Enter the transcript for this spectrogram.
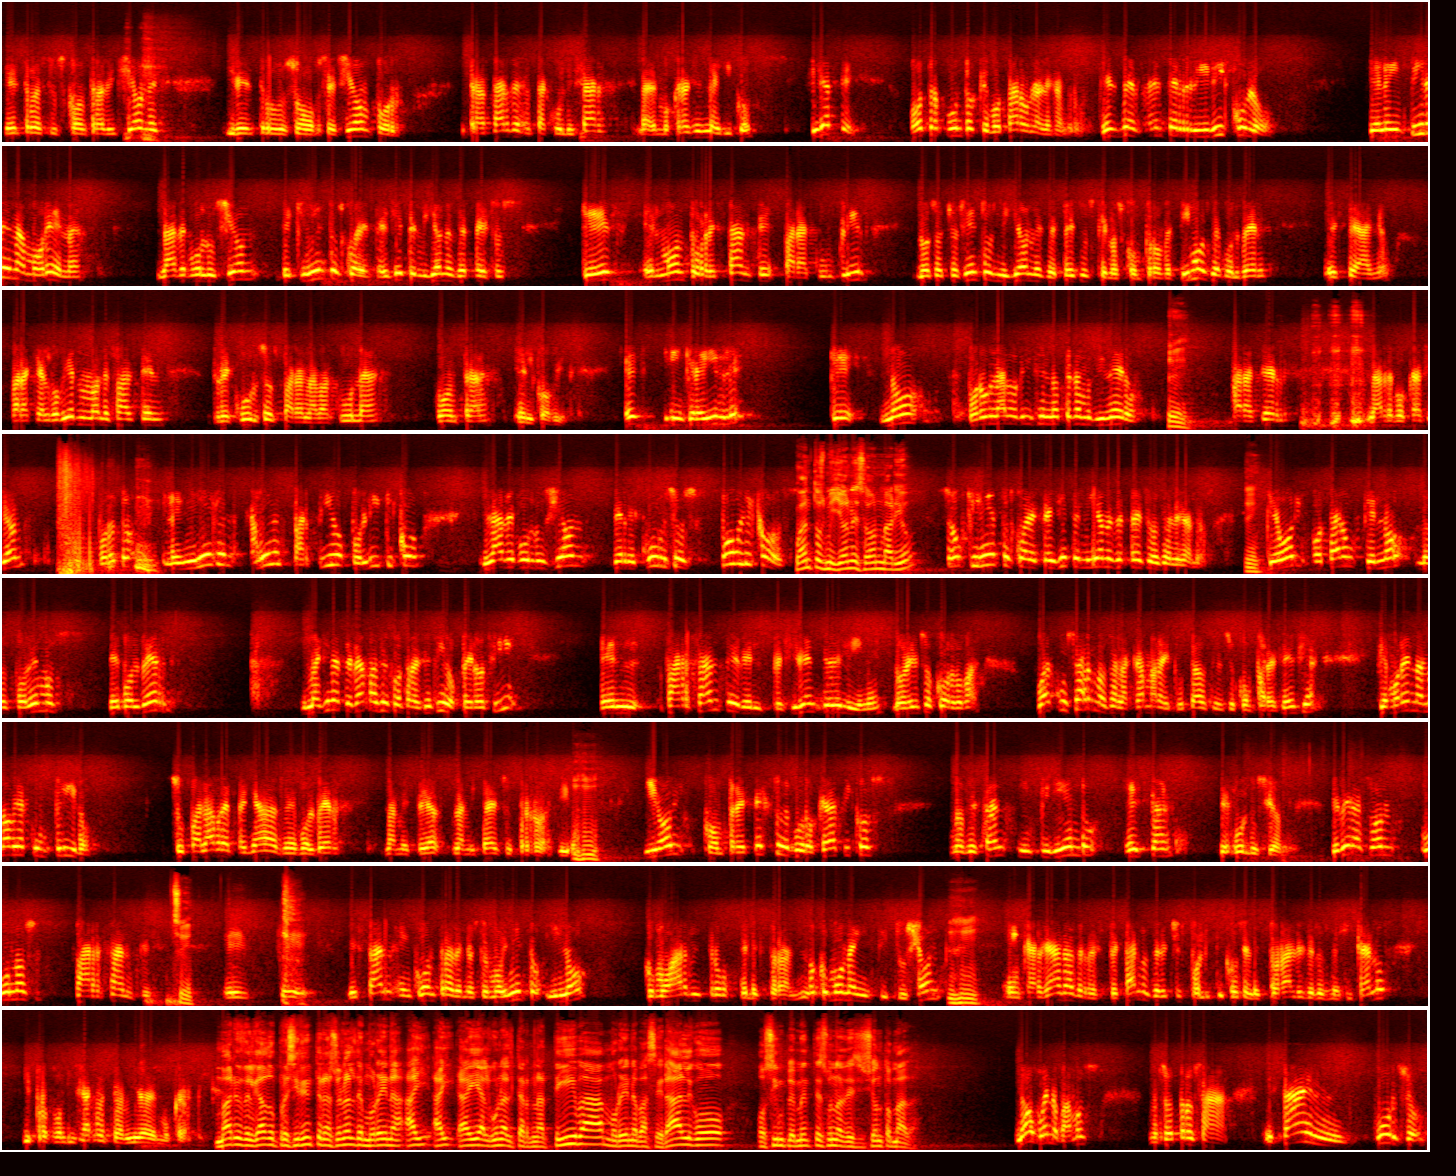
dentro de sus contradicciones y dentro de su obsesión por tratar de obstaculizar la democracia en México, fíjate, otro punto que votaron, Alejandro, que es verdaderamente ridículo, que le impiden a Morena la devolución de 547 millones de pesos, que es el monto restante para cumplir los 800 millones de pesos que nos comprometimos devolver este año, para que al gobierno no le falten recursos para la vacuna contra el COVID. Es increíble que no por un lado dicen no tenemos dinero para hacer la revocación, por otro le niegan a un partido político la devolución de recursos públicos. ¿Cuántos millones son, Mario? Son 547 millones de pesos, Alejandro, que hoy votaron que no los podemos devolver. imagínate, da más de contrasentido, pero sí el farsante del presidente del INE, Lorenzo Córdoba, fue a acusarnos a la Cámara de Diputados en su comparecencia que Morena no había cumplido su palabra empeñada de devolver la mitad, la mitad de su prerrogativa. Y hoy, con pretextos burocráticos, nos están impidiendo esta devolución. De veras son unos farsantes eh, que están en contra de nuestro movimiento y no como árbitro electoral, no como una institución encargada de respetar los derechos políticos electorales de los mexicanos y profundizar nuestra vida democrática. Mario Delgado, presidente nacional de Morena, ¿hay, hay, ¿hay alguna alternativa? ¿Morena va a hacer algo o simplemente es una decisión tomada? No, bueno, vamos nosotros a... Está en curso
